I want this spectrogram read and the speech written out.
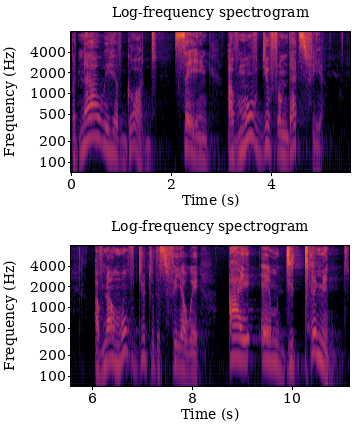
But now we have God saying, I've moved you from that sphere. I've now moved you to the sphere where I am determined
